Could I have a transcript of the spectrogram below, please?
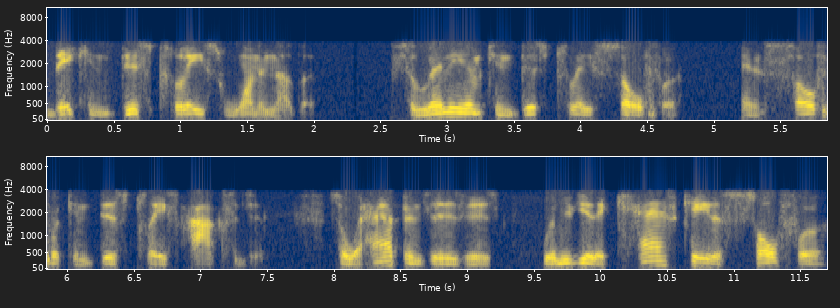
they can displace one another. Selenium can displace sulfur, and sulfur can displace oxygen. So what happens is is when you get a cascade of sulfur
